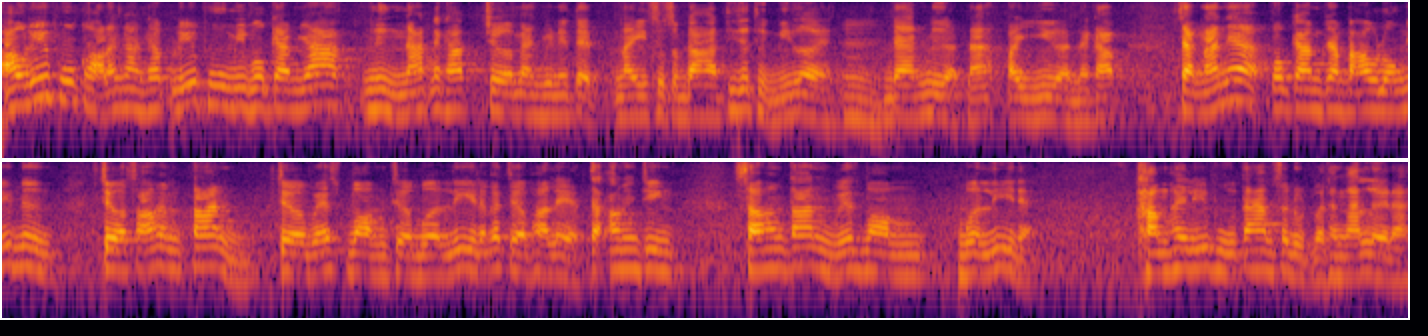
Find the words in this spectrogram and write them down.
เอาลิเวอร์พูลก่อนแล้วกันครับลิเวอร์พูลมีโปรแกรมยาก 1 นัดนะครับ เจอแมนยูไนเต็ดในสุดสัปดาห์ที่จะถึงนี้เลยอืมแดงเดือดนะ ไปเยือนนะครับ จากนั้นเนี่ยโปรแกรมจะเบาลงนิดนึง เจอเซาท์แฮมป์ตัน เจอเวสต์บอม เจอเบอร์ลี่แล้วก็เจอพาเลตแต่เอาจริงๆเซาท์แฮมป์ตันเวสต์บอมเบอร์ลี่เนี่ยทำให้ลิเวอร์พูลแต้มสะดุดมาทั้งนั้นเลยนะ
